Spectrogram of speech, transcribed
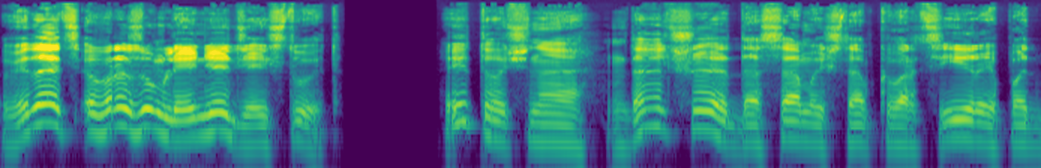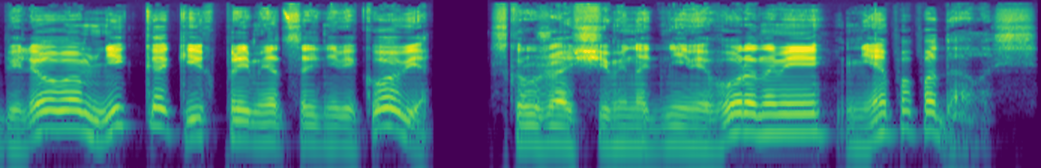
Видать, в разумление действует». И точно, дальше, до самой штаб-квартиры под Белевым, никаких примет Средневековья с кружащими над ними воронами не попадалось.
